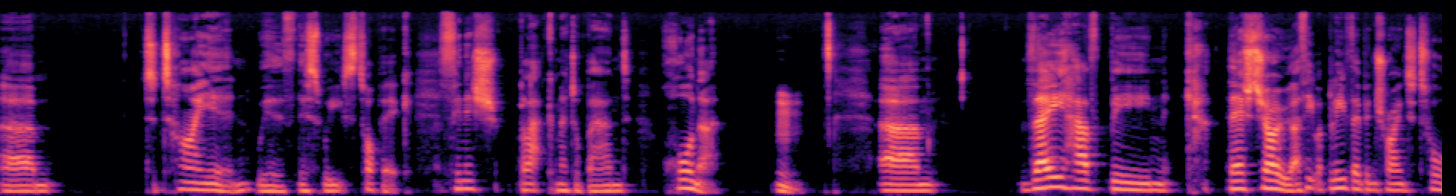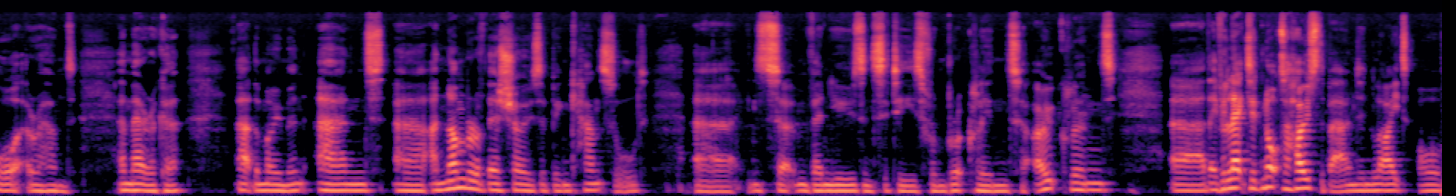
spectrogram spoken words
um, to tie in with this week's topic, Finnish black metal band Horna. Hmm. Um, they have been their show. I think I believe they've been trying to tour around America at the moment, and uh, a number of their shows have been cancelled uh, in certain venues and cities from Brooklyn to Oakland. Uh, they've elected not to host the band in light of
